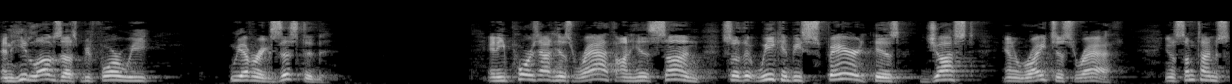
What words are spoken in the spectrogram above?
And He loves us before we, we ever existed. And He pours out His wrath on His Son so that we can be spared His just and righteous wrath. You know, sometimes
